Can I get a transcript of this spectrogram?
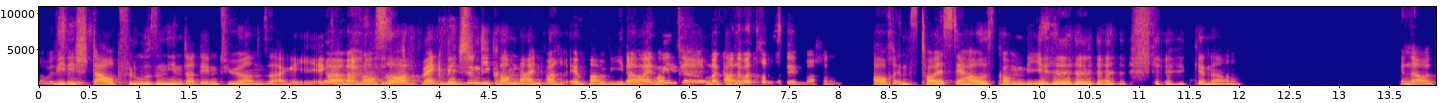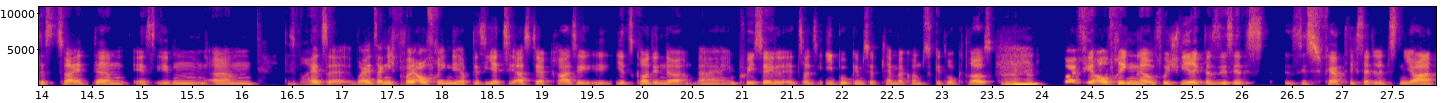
Aber Wie die Staubflusen hinter den Türen, sage ich. Ja. Kann man noch so oft wegwischen, die kommen einfach immer wieder. Aber, wieder. Man kann aber trotzdem machen. Auch ins tollste Haus kommen die. genau. Genau, und das Zweite ist eben, ähm, das war jetzt, war jetzt eigentlich voll aufregend. Ich habe das jetzt erst ja quasi, jetzt gerade in der, äh, im Presale, jetzt als E-Book im September kommt es gedruckt raus. Mhm. War viel aufregender und voll schwierig, dass ich das jetzt, es ist fertig seit letztem Jahr,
